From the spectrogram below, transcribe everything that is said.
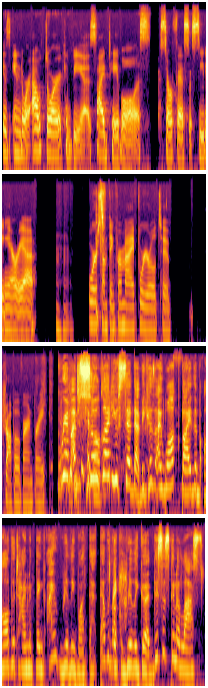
is indoor, outdoor. It could be a side table, a, surface, a seating area. Mm-hmm. Or something for my four year old to drop over and break. Graham, I'm so over. glad you said that because I walk by them all the time and think, I really want that. That would right. look really good. This is going to last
